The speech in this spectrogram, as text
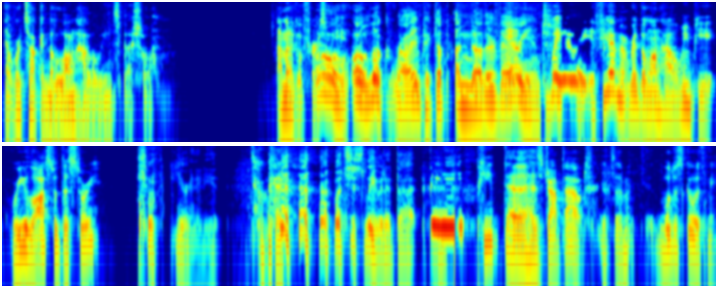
that we're talking the Long Halloween special. I'm going to go first. oh, Pete. oh, look, Ryan picked up another Hey, variant. wait, wait, wait. If you haven't read the Long Halloween, Pete, were you lost with this story? You're an idiot. Okay. Let's just leave it at that. Pete uh, has dropped out. It's a, we'll just go with me.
